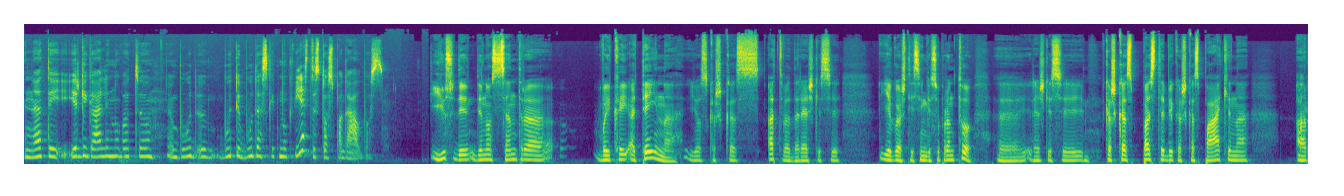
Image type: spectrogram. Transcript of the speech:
ne, tai irgi gali nu, vat, būt, būti būdas, kaip nukviestis tos pagalbos. Į jūsų dienos centrą vaikai ateina, jos kažkas atveda, reiškia, jeigu aš teisingai suprantu, e, reiškia, kažkas pastebi, kažkas pakina, ar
